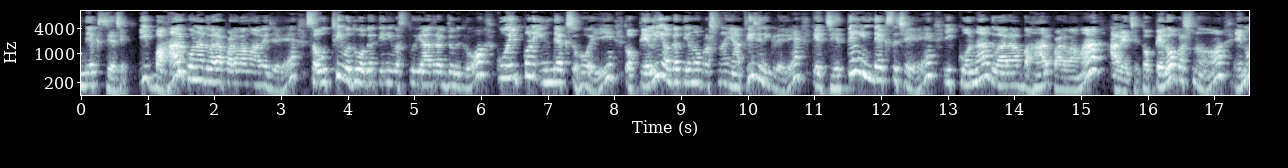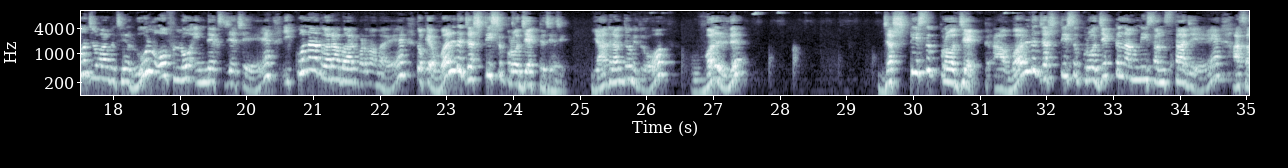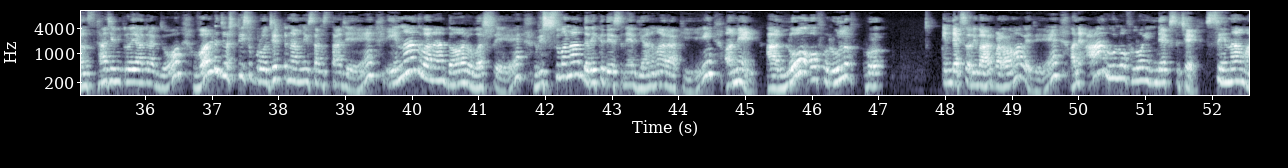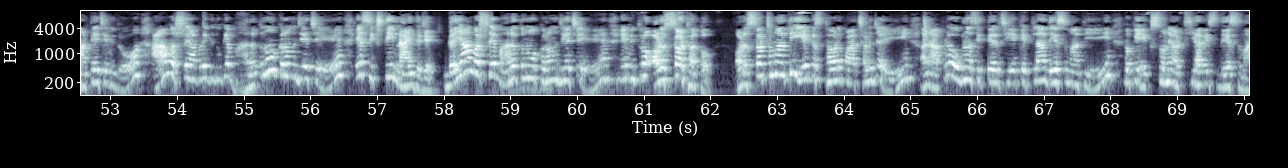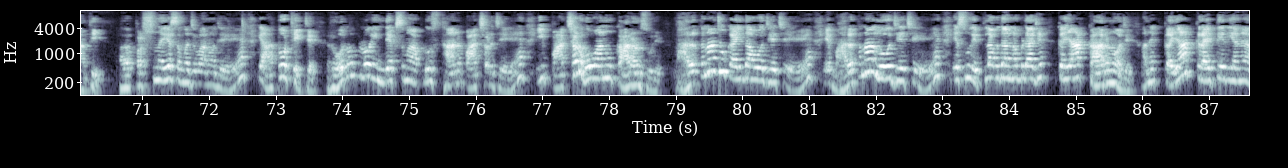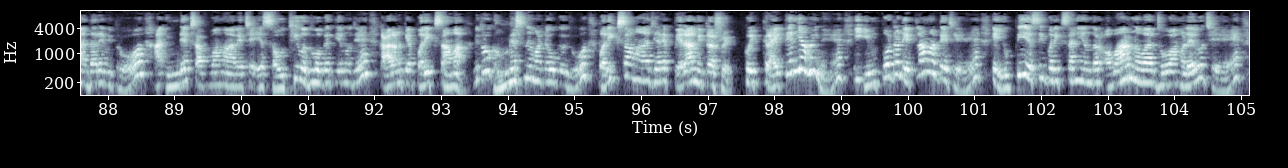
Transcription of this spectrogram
ઇન્ડેક્સ જે છે. એ બહાર કોના દ્વારા પાડવામાં આવે છે? સૌથી વધુ અગત્યની વસ્તુ યાદ રાખજો મિત્રો. કોઈ પણ ઇન્ડેક્સ હોય તો પહેલી અગત્યનો પ્રશ્ન અહીંયાથી જ નીકળે કે જે તે ઇન્ડેક્સ છે એ કોના દ્વારા બહાર પાડવામાં આવે છે? તો પહેલો પ્રશ્ન, એનો જવાબ છે રૂલ ઓફ લો ઇન્ડેક્સ જે છે ઈ કોના દ્વારા બહાર પાડવામાં આવે? તો કે વર્લ્ડ જસ્ટિસ પ્રોજેક્ટ જે છે. યાદ રાખજો મિત્રો વર્લ્ડ જસ્ટિસ પ્રોજેક્ટ આ વર્લ્ડ જસ્ટિસ પ્રોજેક્ટ નામની સંસ્થા છે. આ સંસ્થા છે મિત્રો યાદ રાખજો. વર્લ્ડ જસ્ટિસ પ્રોજેક્ટ નામની સંસ્થા છે. એના દ્વારા દર વર્ષે વિશ્વના દરેક દેશને ધ્યાનમાં રાખી અને આ લો ઓફ રૂલ ઇન્ડેક્સ બહાર પાડવામાં આવે છે. અને આ રૂલ ઓફ લો ઇન્ડેક્સ છે. સેના માટે છે મિત્રો. આ વર્ષે આપણે કીધું કે ભારતનો ક્રમ જે છે એ 69th છે. ગયા વર્ષે ભારતનો ક્રમ જે છે એ મિત્રો 68 હતો. અડસઠમાંથી એક સ્થળ પાછળ જઈ અને આપણે ઓગણસિત્તેર છીએ. કેટલા દેશમાંથી? તો કે એકસો ને અઠ્યાવીસ દેશમાંથી. પ્રશ્ન એ સમજવાનો છે કે આ તો ઠીક છે. રોલ ઓફ લો ઇન્ડેક્સમાં આપણું સ્થાન પાછળ છે એ પાછળ હોવાનું કારણ શું છે? ભારતના જો કાયદાઓ જે છે એ ભારતના લો જે છે એ શું એટલા બધા નબળા છે? કયા કારણો છે અને કયા ક્રાઇટેરિયાને આધારે મિત્રો આ ઇન્ડેક્સ આપવામાં આવે છે એ સૌથી વધુ અગત્યનો છે. કારણ કે પરીક્ષામાં મિત્રો ગમેશને માટે એવું કહું છું, પરીક્ષામાં જ્યારે પેરામીટર્સ હોય, કોઈ ક્રાઇટેરિયા હોય ને, એ ઇમ્પોર્ટન્ટ એટલા માટે છે કે યુપીએસસી પરીક્ષાની અંદર અવારનવાર જોવા મળેલું છે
